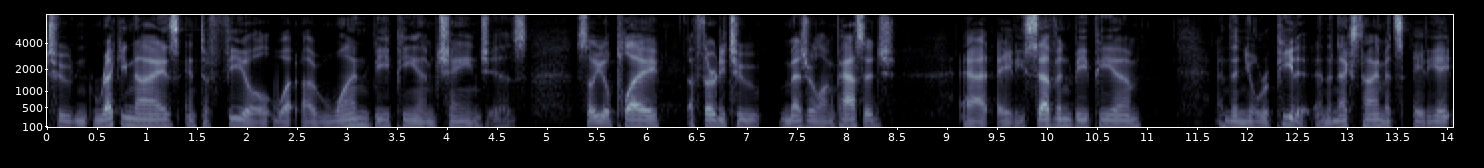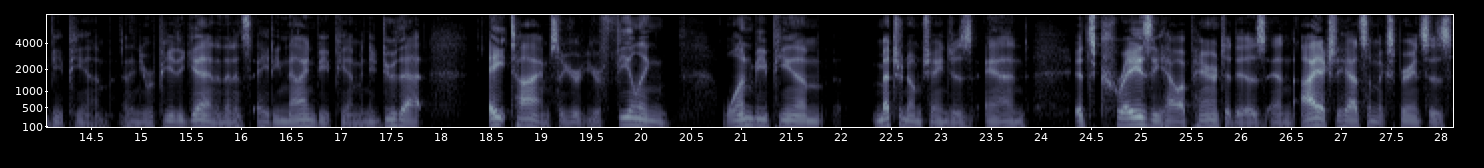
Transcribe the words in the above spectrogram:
to recognize and to feel what a 1 BPM change is. So you'll play a 32 measure long passage at 87 BPM and then you'll repeat it and the next time it's 88 BPM and then you repeat it again and then it's 89 BPM and you do that eight times. So you're you're feeling one BPM metronome changes, and it's crazy how apparent it is. And I actually had some experiences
